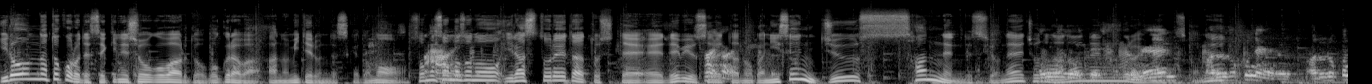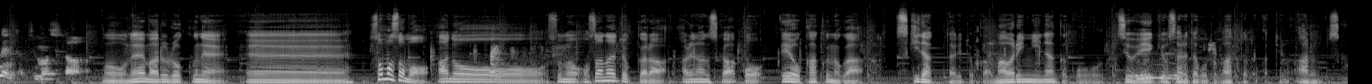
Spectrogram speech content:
いろんなところで関根省吾ワールドを僕らはあの見てるんですけどもそもそもそのイラストレーターとして、えー、デビューされたのが2013年ですよね。ちょうど7年ぐらい前ですかね。丸6年丸6年経ちました。もうね丸6年、えー、そもそもあのーはい、その幼い時からあれなんですか？こう絵を描くのが好きだったりとか周りになんかこう強い影響されたことがあったとかっていうのはあるんですか、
